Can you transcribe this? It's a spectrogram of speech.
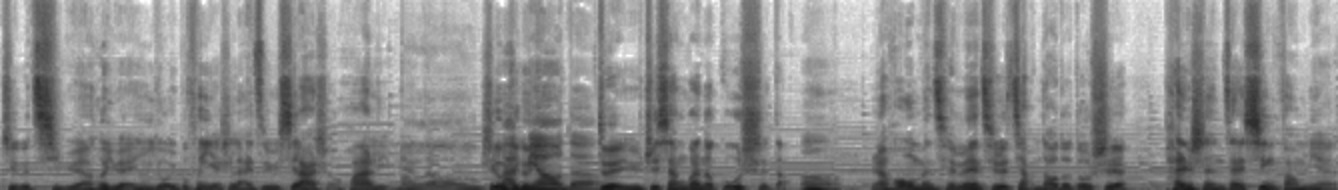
这个起源和原因，有一部分也是来自于希腊神话里面的。是有这个对与之相关的故事的，嗯，然后我们前面其实讲到的都是潘神在性方面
